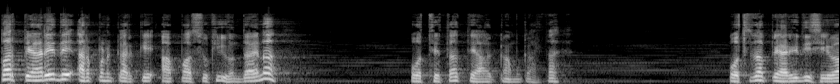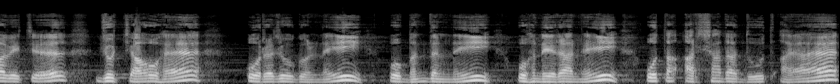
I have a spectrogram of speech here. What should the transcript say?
ਪਰ ਪਿਆਰੇ ਦੇ ਅਰਪਣ ਕਰਕੇ ਆਪਾ ਸੁਖੀ ਹੁੰਦਾ ਹੈ ਨਾ, ਉੱਥੇ ਤਾਂ ਤਿਆਗ ਕੰਮ ਕਰਦਾ ਹੈ। ਉੱਥੇ ਤਾਂ ਪਿਆਰੇ ਦੀ ਸੇਵਾ ਵਿੱਚ ਜੋ ਚਾਹੋ ਹੈ, ਉਹ ਰਜੋਗੁਣ ਨਹੀਂ, ਉਹ ਬੰਧਨ ਨਹੀਂ, ਉਹ ਹਨੇਰਾ ਨਹੀਂ, ਉਹ ਤਾਂ ਅਰਸ਼ਾਂ ਦਾ ਦੂਤ ਆਇਆ ਹੈ,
